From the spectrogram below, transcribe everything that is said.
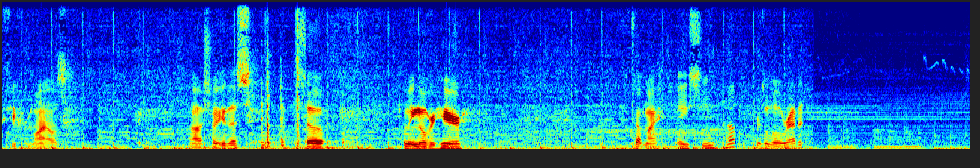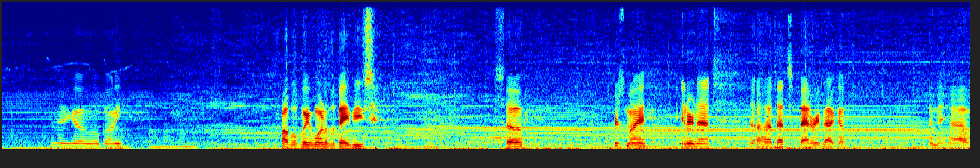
You see for miles. I'll show you this. So coming over here, got my AC up. Oh, there's a little rabbit. There you go, little bunny. Probably one of the babies. So here's my internet. Uh, that's battery backup. And they have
